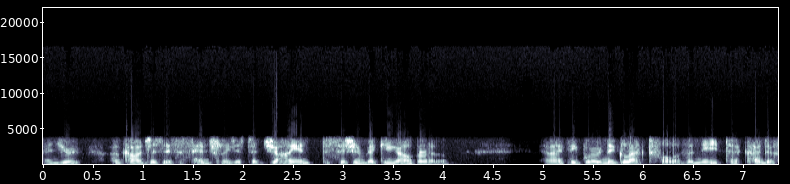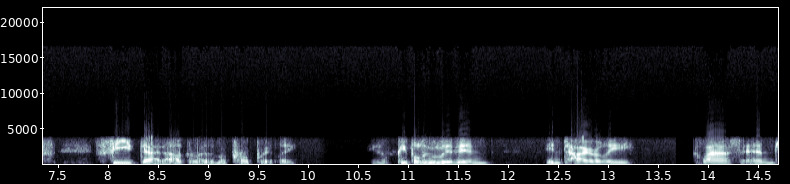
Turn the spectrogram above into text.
and your unconscious is essentially just a giant decision-making algorithm. And I think we're neglectful of the need to kind of feed that algorithm appropriately. You know, people who live in entirely class and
